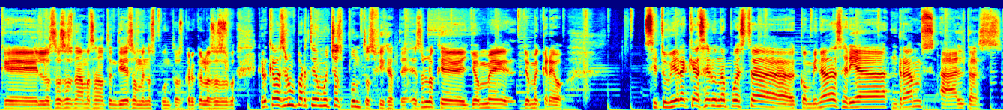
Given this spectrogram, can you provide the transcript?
que los osos nada más anoten 10 o menos puntos. Creo que los osos. Creo que va a ser un partido de muchos puntos, fíjate. Eso es lo que yo me, yo me creo. Si tuviera que hacer una apuesta combinada, sería Rams a altas.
